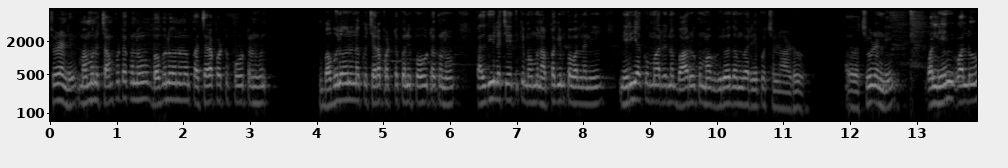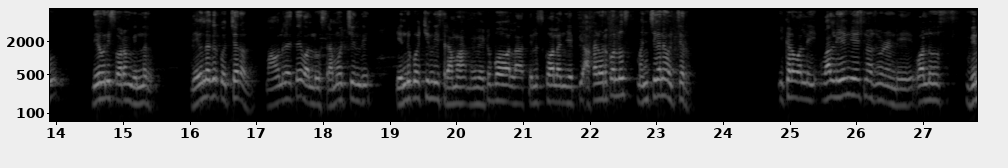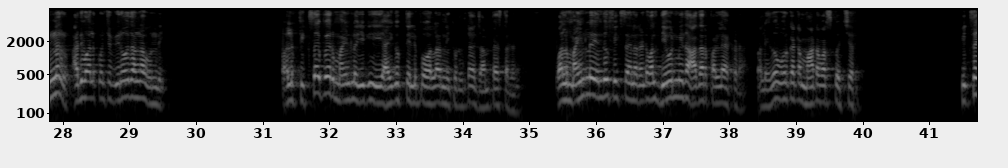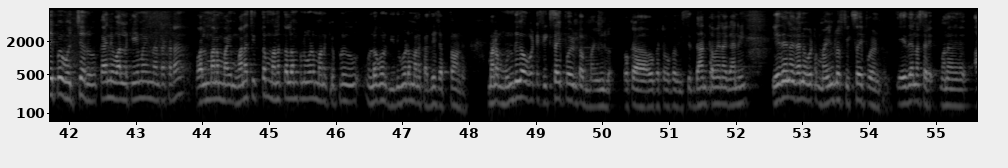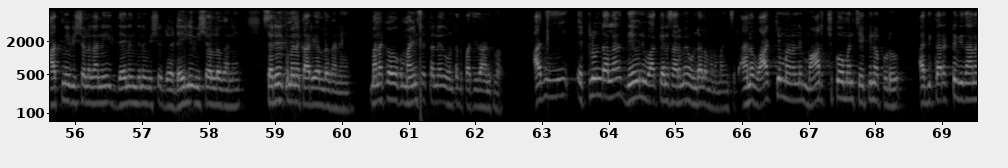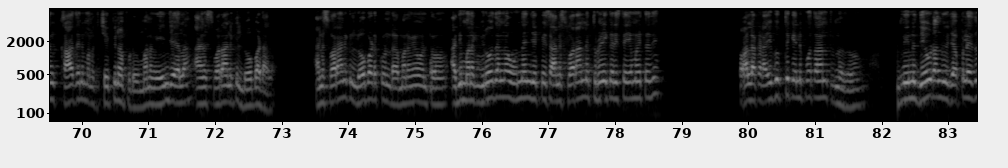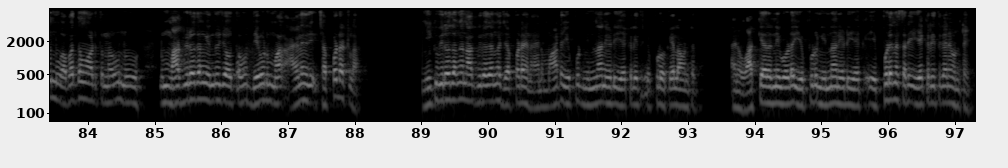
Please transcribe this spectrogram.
చూడండి మమ్మను చంపుటకును బబులోను చెరపట్టు పోవుటను బబులోనునకు చెరపట్టుకొని పోవుటకును కల్దీల చేతికి మమ్మల్ని అప్పగింపవల్లని నిరియా కుమారుడైన బారుకు మాకు విరోధంగా రేపొచ్చున్నాడు. చూడండి వాళ్ళు ఏం వాళ్ళు దేవుని స్వరం విన్నరు. దేవుని దగ్గరికి వచ్చారు వాళ్ళు. మామూలుగా అయితే వాళ్ళు శ్రమ వచ్చింది. ఎందుకు వచ్చింది శ్రమ? మేము ఎటు పోవాలా? తెలుసుకోవాలని చెప్పి అక్కడి వరకు వాళ్ళు మంచిగానే వచ్చారు. ఇక్కడ వాళ్ళు వాళ్ళు ఏం చేసినారు చూడండి వాళ్ళు విన్నరు. అది వాళ్ళకి కొంచెం విరోధంగా ఉంది. వాళ్ళు ఫిక్స్ అయిపోయారు మైండ్లో ఇది ఐగుప్తు వెళ్ళిపోవాలని ఇక్కడ ఉంటే చంపేస్తాడని. వాళ్ళు మైండ్లో ఎందుకు ఫిక్స్ అయినారంటే వాళ్ళు దేవుడి మీద ఆధారపడలే అక్కడ. వాళ్ళు ఏదో ఊరికట్ట మాట వరుసకు వచ్చారు. ఫిక్స్ అయిపోయి వచ్చారు. కానీ వాళ్ళకి ఏమైందంటే అక్కడ వాళ్ళు మన మన చిత్తం మన తలంపులు కూడా మనకి ఎప్పుడు ఉండకూడదు. ఇది కూడా మనకు అదే చెప్తా ఉంటుంది మనం ముందుగా ఒకటి ఫిక్స్ అయిపోయి ఉంటాం మైండ్లో. ఒక ఒకటి ఒక సిద్ధాంతమైనా కానీ ఏదైనా కానీ ఒకటి మైండ్లో ఫిక్స్ అయిపోయి ఉంటాం. ఏదైనా సరే మన ఆత్మీయ విషయంలో కానీ దైనందిన విషయ డైలీ విషయాల్లో కానీ శారీరకమైన కార్యాల్లో కానీ మనకు ఒక మైండ్ సెట్ అనేది ఉంటుంది ప్రతి దాంట్లో. అది ఎట్లుండాలా? దేవుని వాక్యానుసారమే ఉండాలి మన మైండ్ సెట్? ఆయన వాక్యం మనల్ని మార్చుకోమని చెప్పినప్పుడు అది కరెక్ట్ విధానం కాదని మనకు చెప్పినప్పుడు మనం ఏం చేయాలా? ఆయన స్వరానికి లోబడాలి. ఆయన స్వరానికి లోబడకుండా మనం ఏమంటాం? అది మనకు విరోధంగా ఉందని చెప్పేసి ఆయన స్వరాన్ని తృణీకరిస్తే ఏమవుతుంది వాళ్ళు అక్కడ ఐగుప్తుకి వెళ్ళిపోతా అంటున్నారు. నేను దేవుడు అందుకు చెప్పలేదు నువ్వు అబద్ధం ఆడుతున్నావు నువ్వు నువ్వు మాకు విరోధంగా ఎందుకు చదువుతావు? దేవుడు ఆయన చెప్పడట్లా. నీకు విరోధంగా నాకు విరోధంగా చెప్పడాయన. ఆయన ఆయన మాట ఎప్పుడు నిన్న నేడు ఏకరీతి ఎప్పుడు ఒకేలా ఉంటుంది. ఆయన వాక్యాలన్నీ కూడా ఎప్పుడు నిన్న నేడు ఎప్పుడైనా సరే ఏకరీతిగానే ఉంటాయి.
